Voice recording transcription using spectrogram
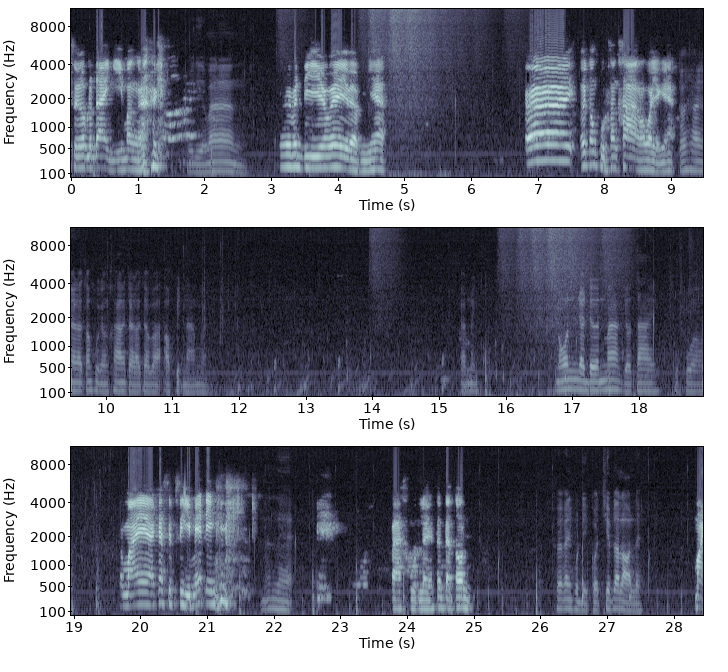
เซิร์ฟแล้วได้อย่างงี้มั่งอะไม่ดีมากเออมันดีเว้ยแบบเนี้ยเอ้ยเอ้ยต้องขุดข้างๆแล้วว่ะอย่างเงี้ยก็ใช่ไงเราต้องคุยข้างๆแต่เราจะว่าเอาปิดน้ำก่อนแป๊บหนึงนนท์อย่าเดินมากเดี๋ยวตายกูกลัววะ ทำไมอะแค่สิบสี่เมตรเองนั่นแหละไปขุดเลยตั้งแต่ต้นช่วยกันขุดดิกดชิปตลอดเลย ไม่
